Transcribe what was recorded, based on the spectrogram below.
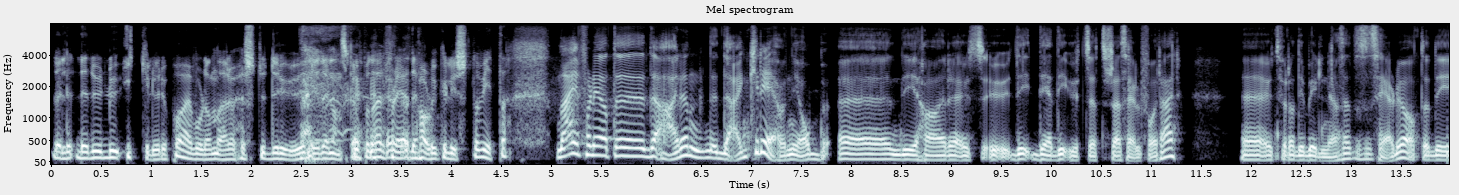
det du ikke lurer på, er hvordan det er å høste druer i det landskapet der, for det, har du ikke lyst til å vite. Nei, for det, det, er en, det er en krevende jobb eh, de har, det de utsetter seg selv for her. Eh, ut fra de bildene jeg har sett, så ser du jo at de,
